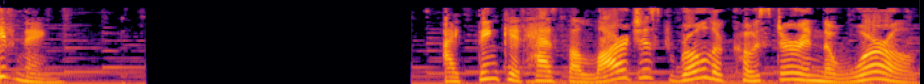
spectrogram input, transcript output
evening. I think it has the largest roller coaster in the world.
